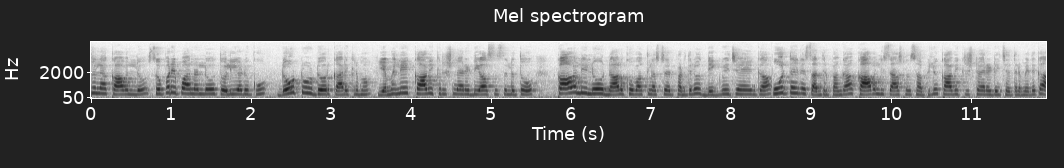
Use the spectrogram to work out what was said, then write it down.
జిల్లా కావల్లో సుపరిపాలనలో తొలి అడుగు డోర్ టు డోర్ కార్యక్రమం ఎమ్మెల్యే కావి కృష్ణారెడ్డి ఆశీస్సులతో కావలిలో నాలుగవ క్లస్టర్ పరిధిలో దిగ్విజయంగా పూర్తయిన సందర్భంగా కావలి శాసనసభ్యులు కావి కృష్ణారెడ్డి చేతుల మీదుగా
